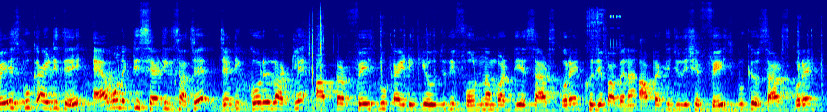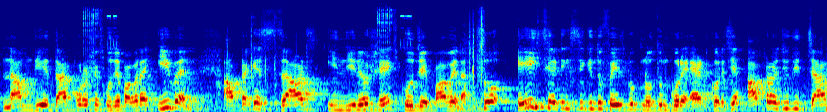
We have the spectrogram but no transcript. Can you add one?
ফেসবুক আইডিতে এমন একটি সেটিংস আছে, যেটি করে রাখলে আপনার ফেসবুক আইডি কেউ যদি ফোন নাম্বার দিয়ে সার্চ করে, খুঁজে পাবে না। আপনাকে যদি সে ফেসবুকেও সার্চ করে, নাম দিয়ে তারপরও সে খুঁজে পাবে না। ইভেন আপনাকে সার্চ ইঞ্জিনেও সে খুঁজে পাবে না। সো এই সেটিংসটি কিন্তু ফেসবুক নতুন করে অ্যাড করেছে। আপনারা যদি চান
